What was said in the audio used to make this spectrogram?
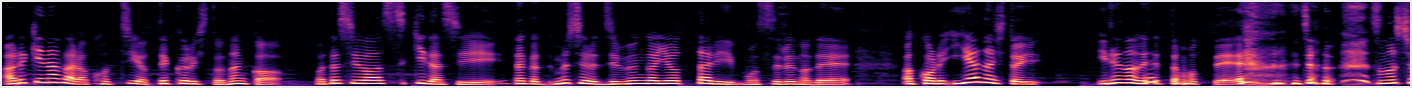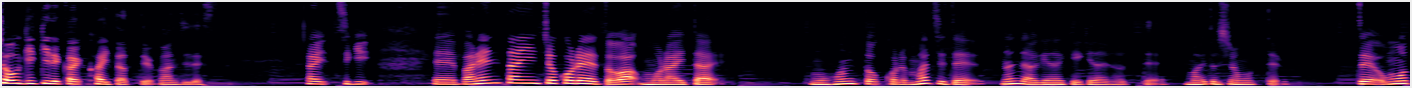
歩きながらこっち寄ってくる人なんか私は好きだしなんかむしろ自分が寄ったりもするのであこれ嫌な人いるのねと思って ちょっとその衝撃で書いたっていう感じです。はい次、えー、バレンタインチョコレートはもらいたい。もうほんとこれマジでなんであげなきゃいけないのって毎年思ってる。って思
